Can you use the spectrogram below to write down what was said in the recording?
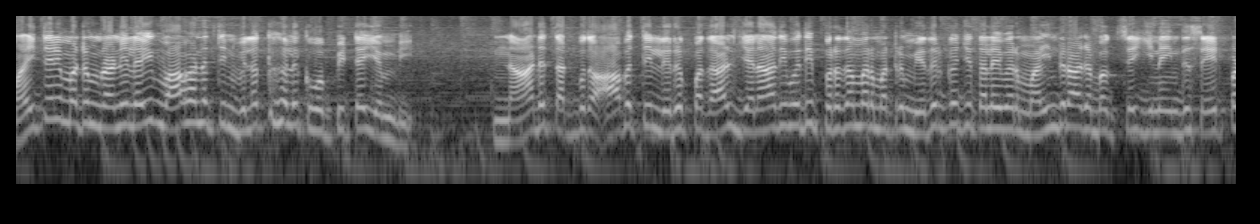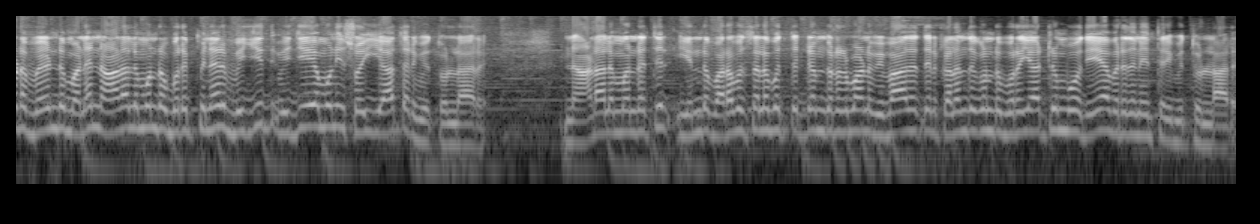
மைத்திரி மற்றும் ரணிலை வாகனத்தின் விலக்குகளுக்கு ஒப்பிட்ட எம்பி நாடு தற்போது ஆபத்தில் இருப்பதால் ஜனாதிபதி பிரதமர் மற்றும் எதிர்க்கட்சி தலைவர் மஹிந்த ராஜபக்சே இணைந்து செயற்பட வேண்டுமென நாடாளுமன்ற உறுப்பினர் விஜித் விஜயமுனி சொய்யா தெரிவித்துள்ளார். நாடாளுமன்றத்தில் இன்று வரவு செலவு திட்டம் தொடர்பான விவாதத்தில் கலந்து கொண்டு உரையாற்றும் போதே அவர் இதனை தெரிவித்துள்ளார்.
